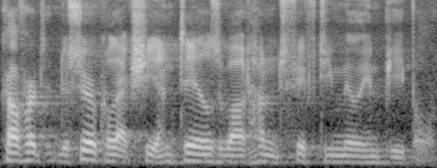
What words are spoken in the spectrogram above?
covered. The circle actually entails about 150 million people.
